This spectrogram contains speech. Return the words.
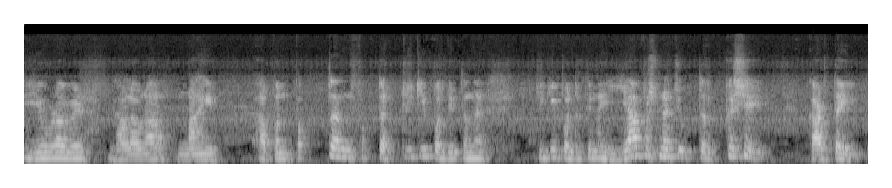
एवढा वेळ घालवणार नाही. आपण फक्त फक्त ट्रिकी पद्धतीनं ट्रिकी पद्धतीने या प्रश्नाचे उत्तर कसे काढता येईल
